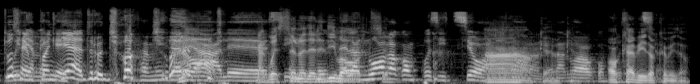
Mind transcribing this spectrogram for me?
Tu William sei un po' indietro, Giorgio. La famiglia no, reale. La questione sì, del divorzio. Nella nuova composizione. Ah, okay, okay. nuova composizione. Ho capito, ho capito.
